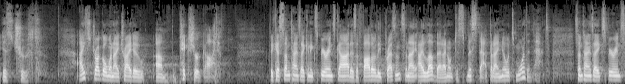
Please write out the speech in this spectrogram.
is truth. I struggle when I try to um, picture God because sometimes I can experience God as a fatherly presence, and I, I love that. I don't dismiss that, but I know it's more than that. Sometimes I experience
